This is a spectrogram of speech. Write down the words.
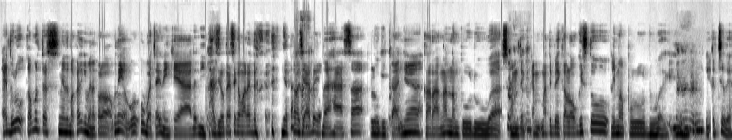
Eh dulu kamu tes minat bakatnya gimana? Kalau aku nih aku, aku baca ini kayak ada nih hasil tesnya kemarin tuh. Nyata masih ada ya. Bahasa logikanya karangan 62. MTK, em, matematika logis tuh 52 kayaknya. Mm-mm. Kecil ya.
